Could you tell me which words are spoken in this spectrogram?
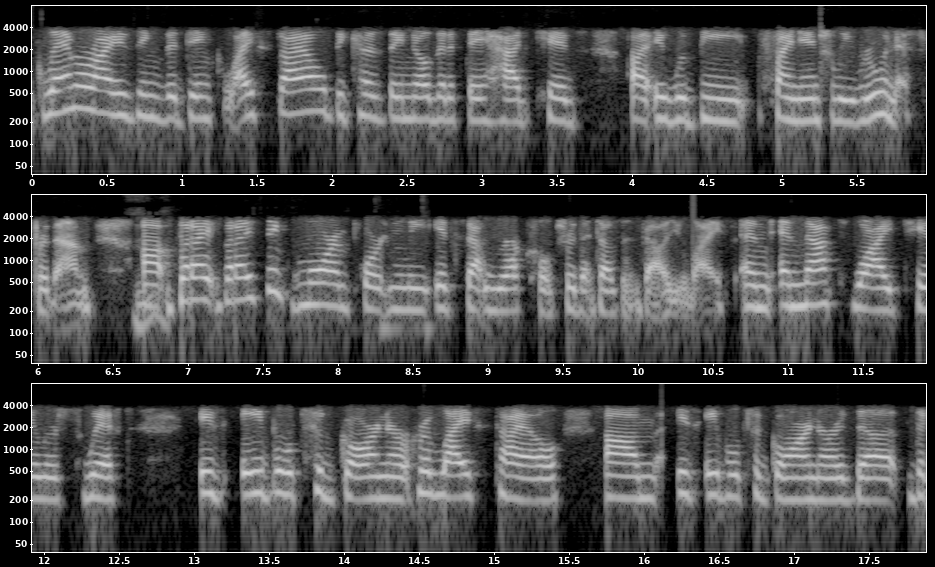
glamorizing the dink lifestyle because they know that if they had kids, uh, it would be financially ruinous for them. Mm. Uh, but I, but I think more importantly, it's that we're a culture that doesn't value life, and and that's why Taylor Swift is able to garner her lifestyle um, is able to garner the the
